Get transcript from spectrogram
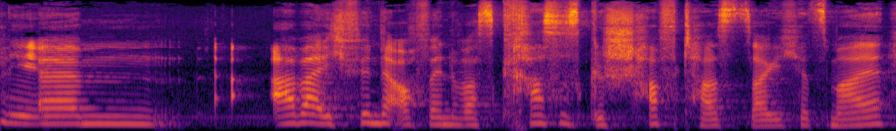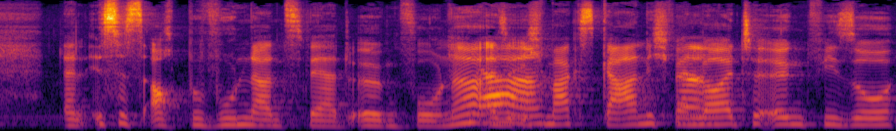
Nee. Ähm, aber ich finde auch, wenn du was Krasses geschafft hast, sage ich jetzt mal, dann ist es auch bewundernswert irgendwo. Ne? Ja. Also ich mag es gar nicht, wenn ja. Leute irgendwie so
